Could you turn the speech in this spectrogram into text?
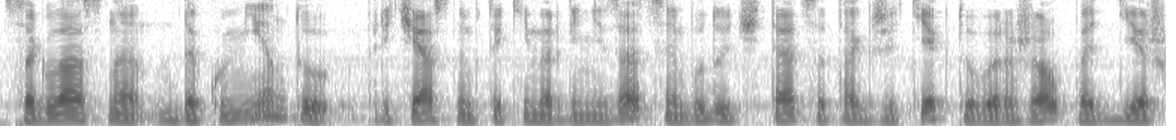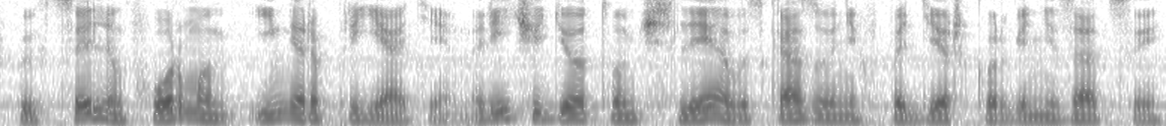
Согласно документу, причастным к таким организациям будут считаться также те, кто выражал поддержку их целям, формам и мероприятиям. Речь идет в том числе о высказываниях в поддержку организации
